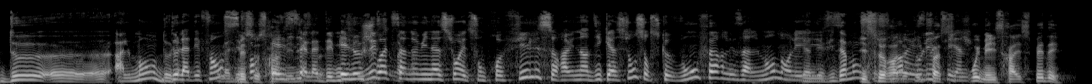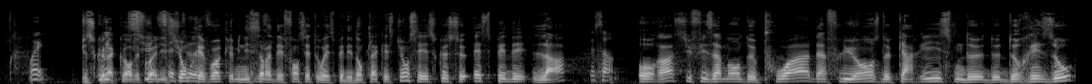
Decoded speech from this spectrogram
de, euh, allemand de, de la Défense. Mais ce sera et, et le choix de sa nomination et de son profil sera une indication sur ce que vont faire les Allemands dans les. Bien évidemment. Il sera de toute façon. Oui, mais il sera SPD. Oui. Puisque Oui, l'accord de coalition cette, euh, prévoit que le ministère de la Défense est au SPD. Donc la question, c'est est-ce que ce SPD-là aura suffisamment de poids, d'influence, de charisme, de, de- de réseau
